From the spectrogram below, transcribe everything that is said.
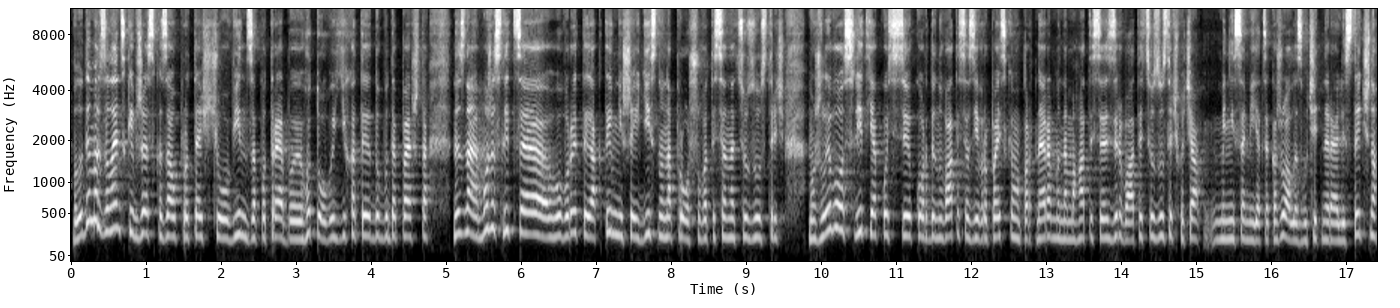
Володимир Зеленський вже сказав про те, що він за потреби готовий їхати до Будапешта. Не знаю, може слід це говорити активніше і дійсно напрошуватися на цю зустріч. Можливо, слід якось координуватися з європейськими партнерами, намагатися зірвати цю зустріч. Хоча мені самі я це кажу, але звучить нереалістично.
